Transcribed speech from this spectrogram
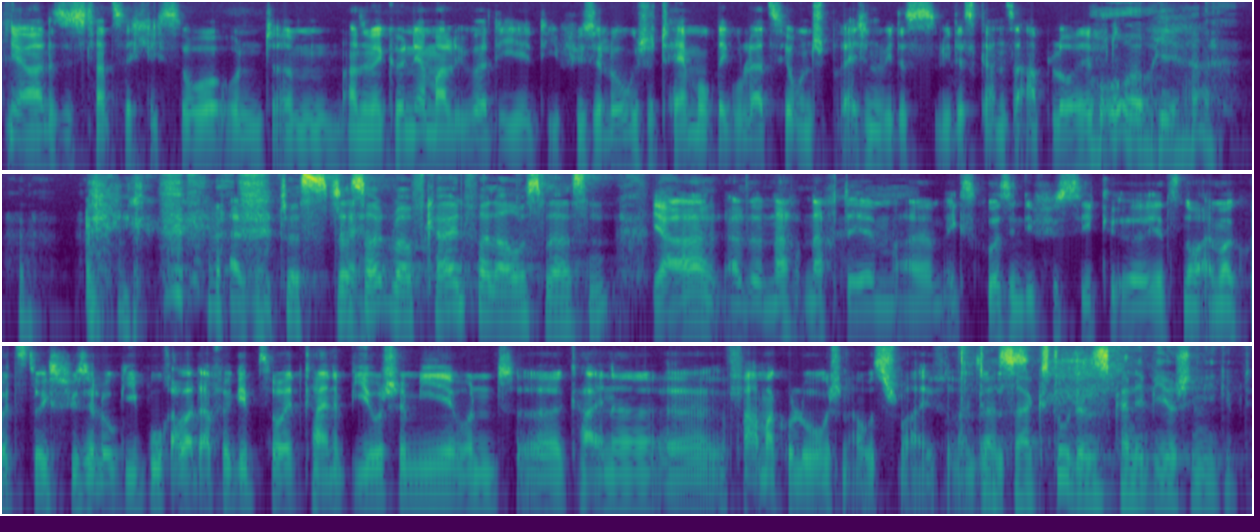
Ja, das ist tatsächlich so. Und ähm, also wir können ja mal über die, die physiologische Thermoregulation sprechen, wie das, wie das Ganze abläuft. Oh ja. also, das das äh, sollten wir auf keinen Fall auslassen. Ja, also nach, nach dem ähm, Exkurs in die Physik äh, jetzt noch einmal kurz durchs Physiologiebuch, aber dafür gibt es heute keine Biochemie und äh, keine äh, pharmakologischen Ausschweife. Also das, das sagst du, dass es keine Biochemie gibt.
